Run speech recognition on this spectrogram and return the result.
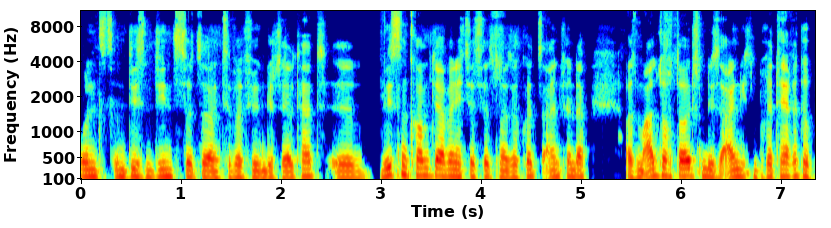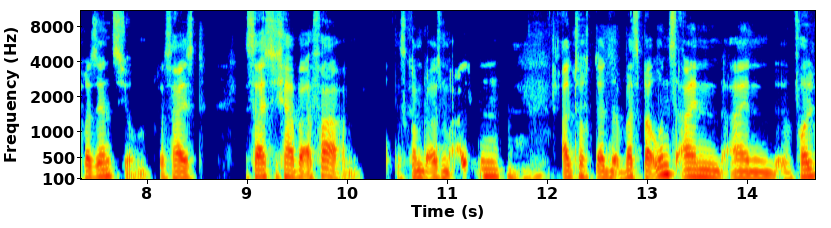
und, und diesen Dienst sozusagen zur Verfügung gestellt hat. Äh, Wissen kommt ja, wenn ich das jetzt mal so kurz einführen darf, aus dem Althochdeutschen, das ist eigentlich ein Präterito Präsentium. Das heißt, das heißt, ich habe erfahren. Das kommt aus dem alten Mhm. Althoch, was bei uns ein, ein voll,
